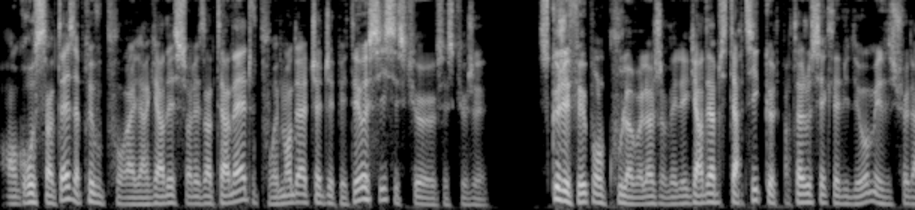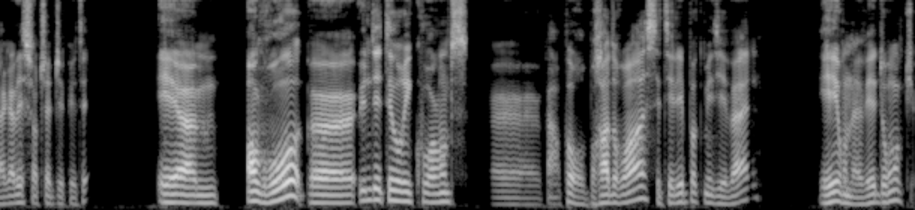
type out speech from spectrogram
En grosse synthèse, après vous pourrez aller regarder sur les internets, vous pourrez demander à ChatGPT aussi, c'est ce que c'est ce que j'ai ce que j'ai fait pour le coup là, voilà, j'avais gardé un petit article que je partage aussi avec la vidéo, mais je suis allé regarder sur ChatGPT et en gros, une des théories courantes, par rapport au bras droit, c'était l'époque médiévale et on avait donc,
